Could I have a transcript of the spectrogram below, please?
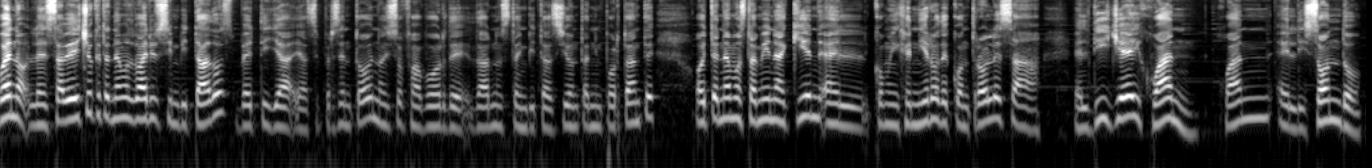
Bueno, les había dicho que tenemos varios invitados. Betty ya, ya se presentó, nos hizo favor de darnos esta invitación tan importante. Hoy tenemos también aquí en el, como ingeniero de controles a el DJ Juan, Juan Elizondo.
